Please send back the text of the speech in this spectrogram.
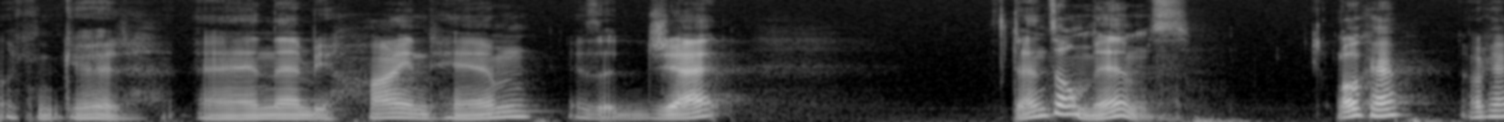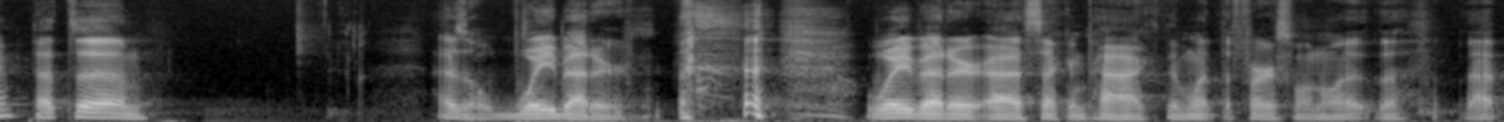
Looking good. And then behind him is a jet. Denzel Mims. Okay. Okay. That's a um, that is a way better way better uh, second pack than what the first one was. The, that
